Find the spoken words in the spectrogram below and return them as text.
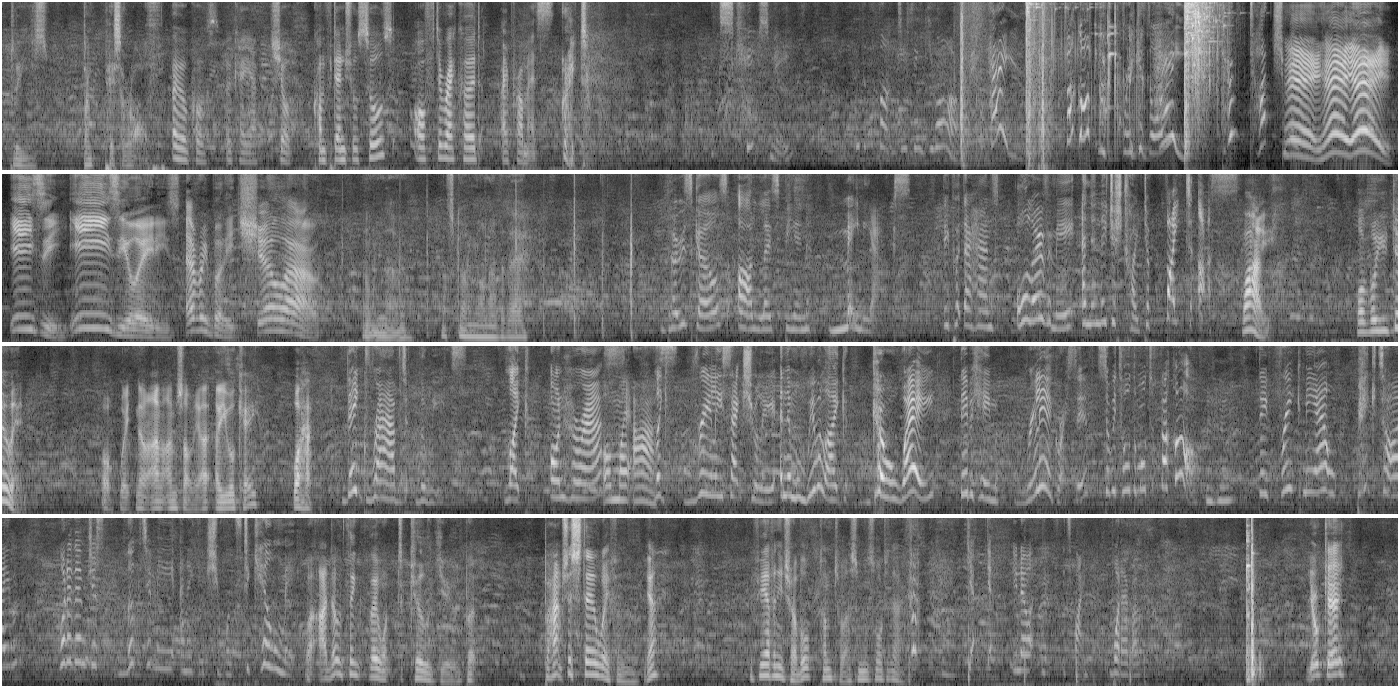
please don't piss her off. Oh, of course. Okay, yeah, sure. Confidential source, off the record, I promise. Great. Excuse me? Who do you think you are? Hey! Fuck off, you freakazoid! Hey! Don't touch me! Hey, hey, hey! Easy, easy, ladies. Everybody chill out. Oh no. What's going on over there? Those girls are lesbian maniacs. They put their hands all over me and then they just tried to fight us. Why? What were you doing? Oh, wait, no, I'm, I'm sorry. Are, are you okay? What happened? They grabbed Louise. Like, on her ass. On my ass. Like, really sexually. And then when we were like, go away, they became really aggressive, so we told them all to fuck off. Mm-hmm. They freak me out big time. One of them just looked at me and I think she wants to kill me. Well, I don't think they want to kill you, but perhaps just stay away from them, yeah? If you have any trouble, come to us and we'll sort it out. Yeah, yeah, you know what? No, it's fine. Whatever. You okay?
